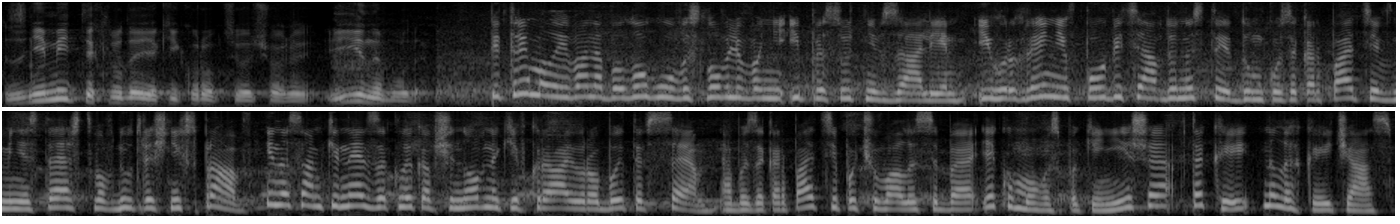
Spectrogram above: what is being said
Зніміть тих людей, які корупцію очолюють, її не буде. Підтримали Івана Балогу у висловлюванні і присутні в залі. Ігор Гринів пообіцяв донести думку закарпатців в Міністерство внутрішніх справ. І на сам кінець закликав чиновників краю робити все, аби закарпатці почували себе якомога спокійніше в такий нелегкий час.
